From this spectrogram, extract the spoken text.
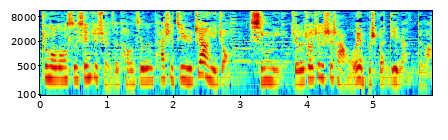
中国公司先去选择投资，它是基于这样一种心理，觉得说这个市场我也不是本地人，对吗？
